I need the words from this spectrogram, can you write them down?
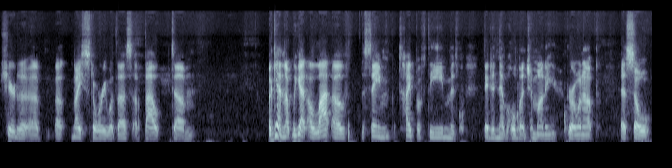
shared a, a, a nice story with us about. Um, again, we got a lot of the same type of theme. They didn't have a whole bunch of money growing up, as so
